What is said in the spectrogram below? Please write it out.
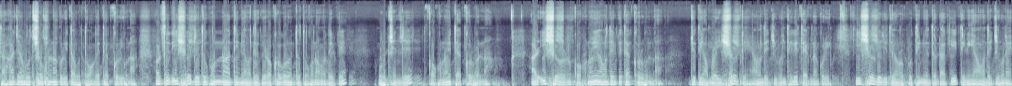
তাহা যাবৎ সফল না করি, তাবৎ তোমাকে ত্যাগ করিব না। অর্থাৎ ঈশ্বর যতক্ষণ না তিনি আমাদেরকে রক্ষা করবেন, ততক্ষণ আমাদেরকে বলছেন যে, কখনোই ত্যাগ করবেন না। আর ঈশ্বর কখনোই আমাদেরকে ত্যাগ করবেন না। যদি আমরা ঈশ্বরকে আমাদের জীবন থেকে ত্যাগ না করি, ঈশ্বরকে যদি আমরা প্রতিনিয়ত ডাকি, তিনি আমাদের জীবনে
